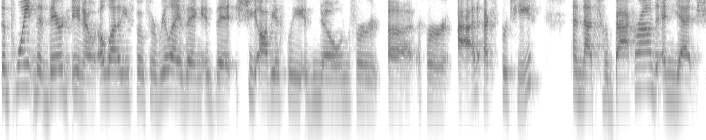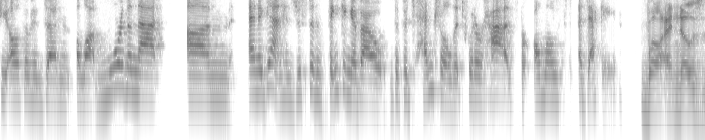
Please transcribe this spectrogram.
the point that they're, you know, a lot of these folks are realizing is that she obviously is known for uh, her ad expertise, and that's her background. And yet she also has done a lot more than that. Um, and again, has just been thinking about the potential that Twitter has for almost a decade. Well, and knows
